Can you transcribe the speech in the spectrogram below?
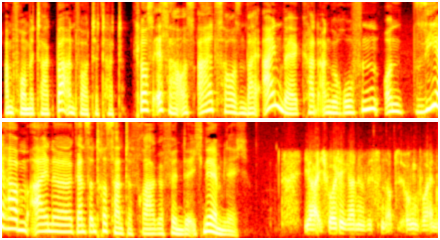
am Vormittag beantwortet hat. Klaus Esser aus Alshausen bei Einbeck hat angerufen und Sie haben eine ganz interessante Frage, finde ich, nämlich ja, ich wollte gerne wissen, ob es irgendwo ein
